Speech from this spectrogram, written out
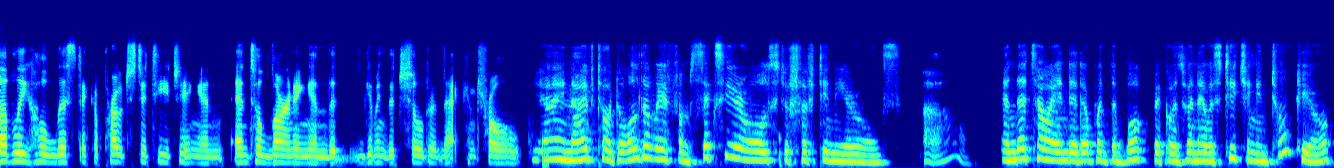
lovely holistic approach to teaching and and to learning and the giving the children that control. Yeah. And I've taught all the way from six year olds to 15 year olds. Oh. And that's how I ended up with the book because when I was teaching in Tokyo,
